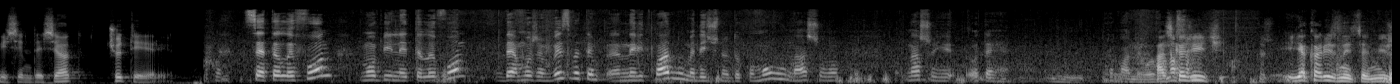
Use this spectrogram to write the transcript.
84. Це телефон, мобільний телефон, де можемо визвати е, невідкладну медичну допомогу нашого, нашої ОТГ. Громади. А скажіть, яка різниця між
